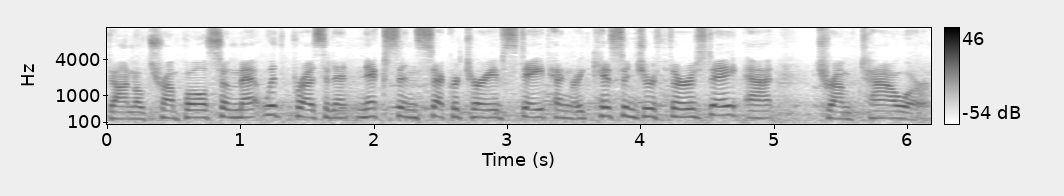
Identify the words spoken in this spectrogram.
Donald Trump also met with President Nixon's Secretary of State Henry Kissinger Thursday at Trump Tower.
